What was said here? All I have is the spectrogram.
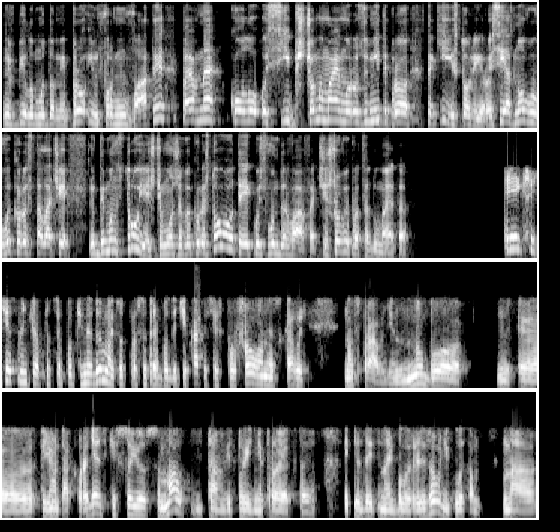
в Білому домі проінформувати певне коло осіб. Що ми маємо розуміти про такі історії? Росія знову використала чи демонструє, що може використовувати якусь вундервафе, чи що ви про це думаєте? Я, якщо чесно, нічого про це поки не думаю. Тут просто треба дочекатися, про що вони скажуть насправді. Ну бо скажімо так, радянський союз мав там відповідні проекти, які здається навіть були реалізовані, коли там на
